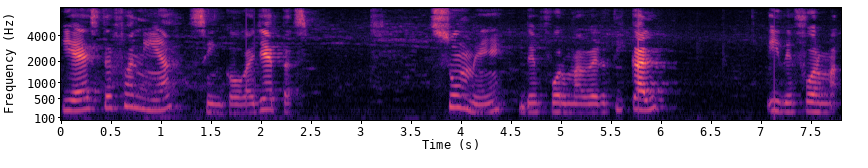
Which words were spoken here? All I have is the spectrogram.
y a Estefanía cinco galletas. Sume de forma vertical y de forma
